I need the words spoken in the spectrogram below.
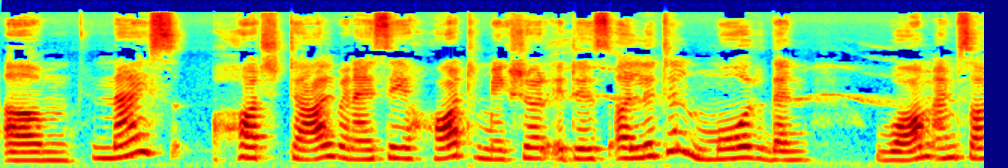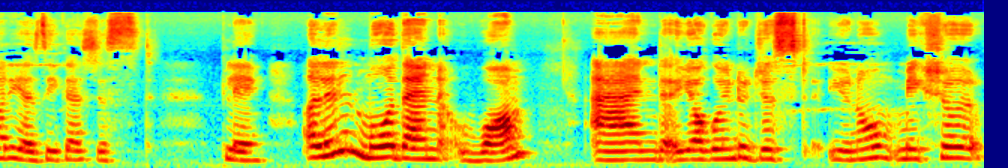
um, nice hot towel. When i say hot make sure it is a little more than warm. I'm sorry azika is just playing. A little more than warm and you're going to just you know make sure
